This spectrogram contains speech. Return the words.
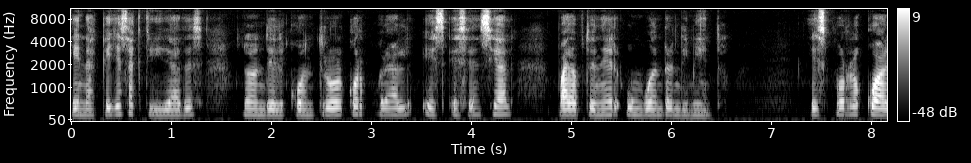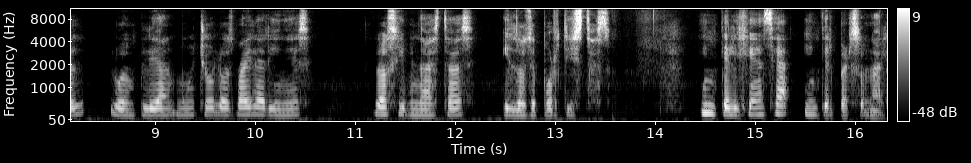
en aquellas actividades donde el control corporal es esencial para obtener un buen rendimiento. Es por lo cual lo emplean mucho los bailarines, los gimnastas y los deportistas. Inteligencia interpersonal.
